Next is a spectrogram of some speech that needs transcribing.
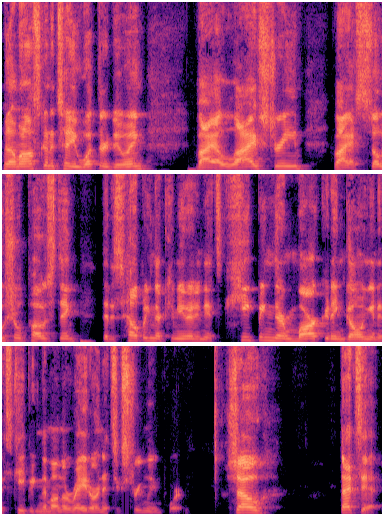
but I'm also going to tell you what they're doing via live stream, via social posting that is helping their community and it's keeping their marketing going and it's keeping them on the radar. And it's extremely important. So that's it.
